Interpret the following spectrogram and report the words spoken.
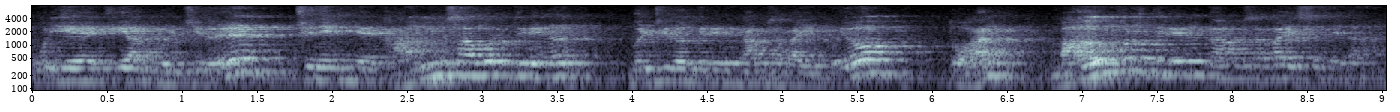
우리의 귀한 물질을 주님께 감사로 드리는 물질로 드리는 감사가 있고요. 또한 마음으로 드리는 감사가 있습니다.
